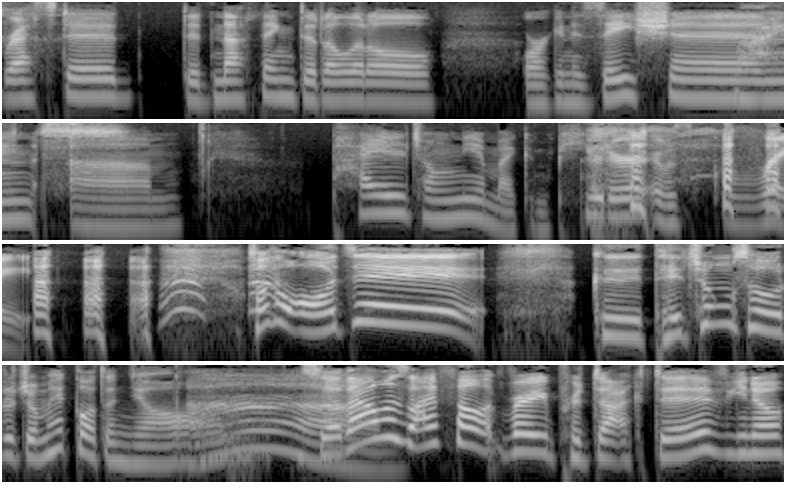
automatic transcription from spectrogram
rested, did nothing, did a little organization, Right. um, 파일 정리 in my computer. It was great. 저도 어제 그 대청소를 좀 했거든요. 아. So that was I felt very productive. You know,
